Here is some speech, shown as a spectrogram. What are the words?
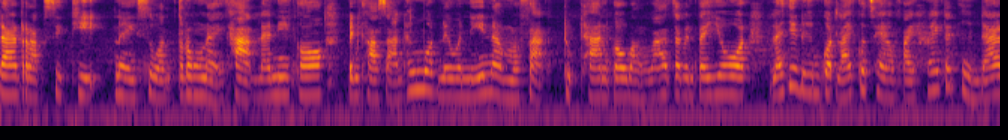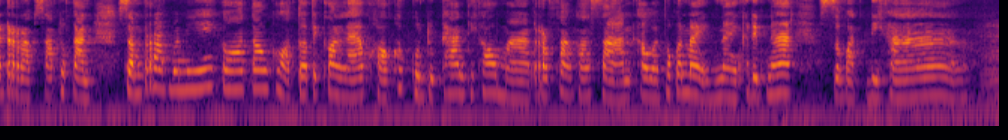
ได้รับสิทธิในส่วนตรงไหนค่ะ และนี่ก็เป็นข่าวสารทั้งหมดในวันนี้นำมาฝากทุกท่านก็หวังว่าจะเป็นประโยชน์ และอย่าลืมกดไลค์กดแชร์ไปให้ท่านอื่นได้รับทราบทุกกันสำหรับวันนี้นี้ก็ต้องขอตัวไปก่อนแล้ว ขอขอบคุณทุกท่านที่เข้ามารับฟังข่าวสาร เอาไว้พบกันใหม่ในคลิปหน้า สวัสดีค่ะ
